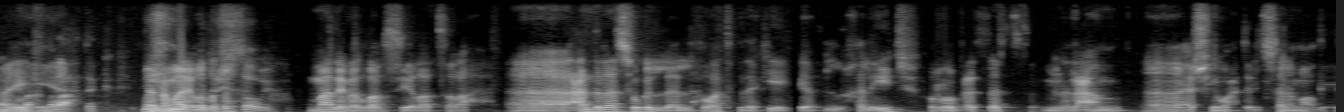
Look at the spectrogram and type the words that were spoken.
أي. ماخذ راحتك أنا مشغول مالي والله. تسوي؟ ما لي والله في السيارات صراحة. آه عندنا سوق ال- الهواتف الذكية في الخليج في الربع الثالث من العام آه 2021 السنة الماضيه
